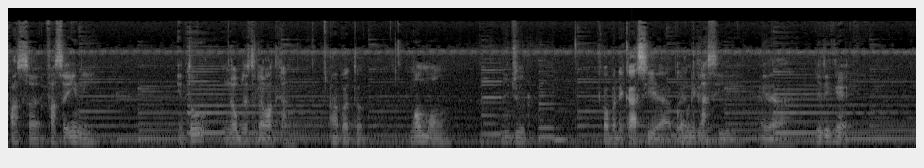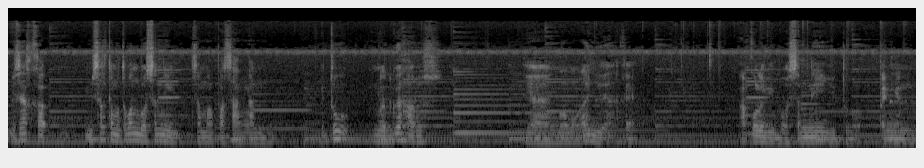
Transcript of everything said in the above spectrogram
fase fase ini itu nggak boleh terlewatkan. Apa tuh? Ngomong jujur. Komunikasi ya berarti. komunikasi. Iya. Jadi kayak misal misal teman-teman bosan nih sama pasangan itu menurut gue harus ya ngomong aja kayak aku lagi bosan nih gitu. Pengen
